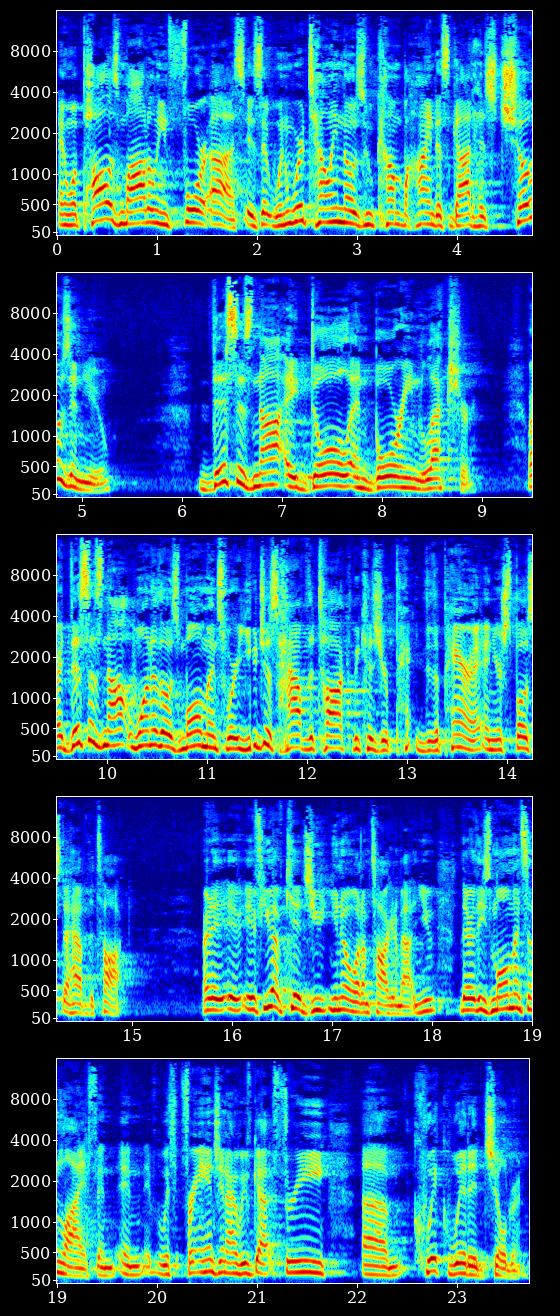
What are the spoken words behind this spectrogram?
And what Paul is modeling for us is that when we're telling those who come behind us, God has chosen you, this is not a dull and boring lecture. Right? This is not one of those moments where you just have the talk because you're the parent and you're supposed to have the talk. Right? If you have kids, you, you know what I'm talking about. You, there are these moments in life, and, and with, for Angie and I, we've got three um, quick-witted children.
